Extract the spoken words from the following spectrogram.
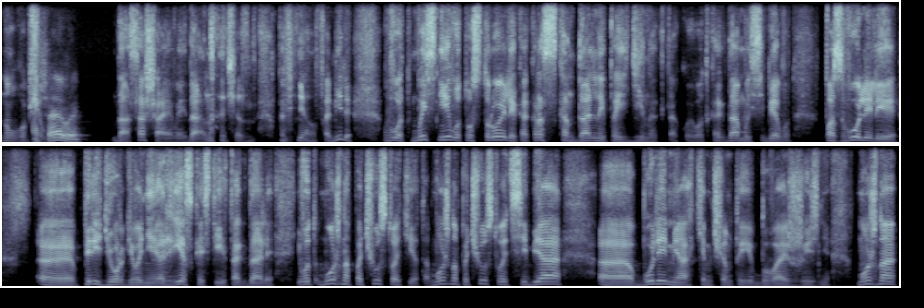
ну, в общем... Ашаевой? Да, Сашаевой, да, она сейчас поменяла фамилию. Вот, мы с ней вот устроили как раз скандальный поединок такой, вот когда мы себе вот позволили э, передергивание, резкости и так далее. И вот можно почувствовать это, можно почувствовать себя э, более мягким, чем ты бываешь в жизни. Можно,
